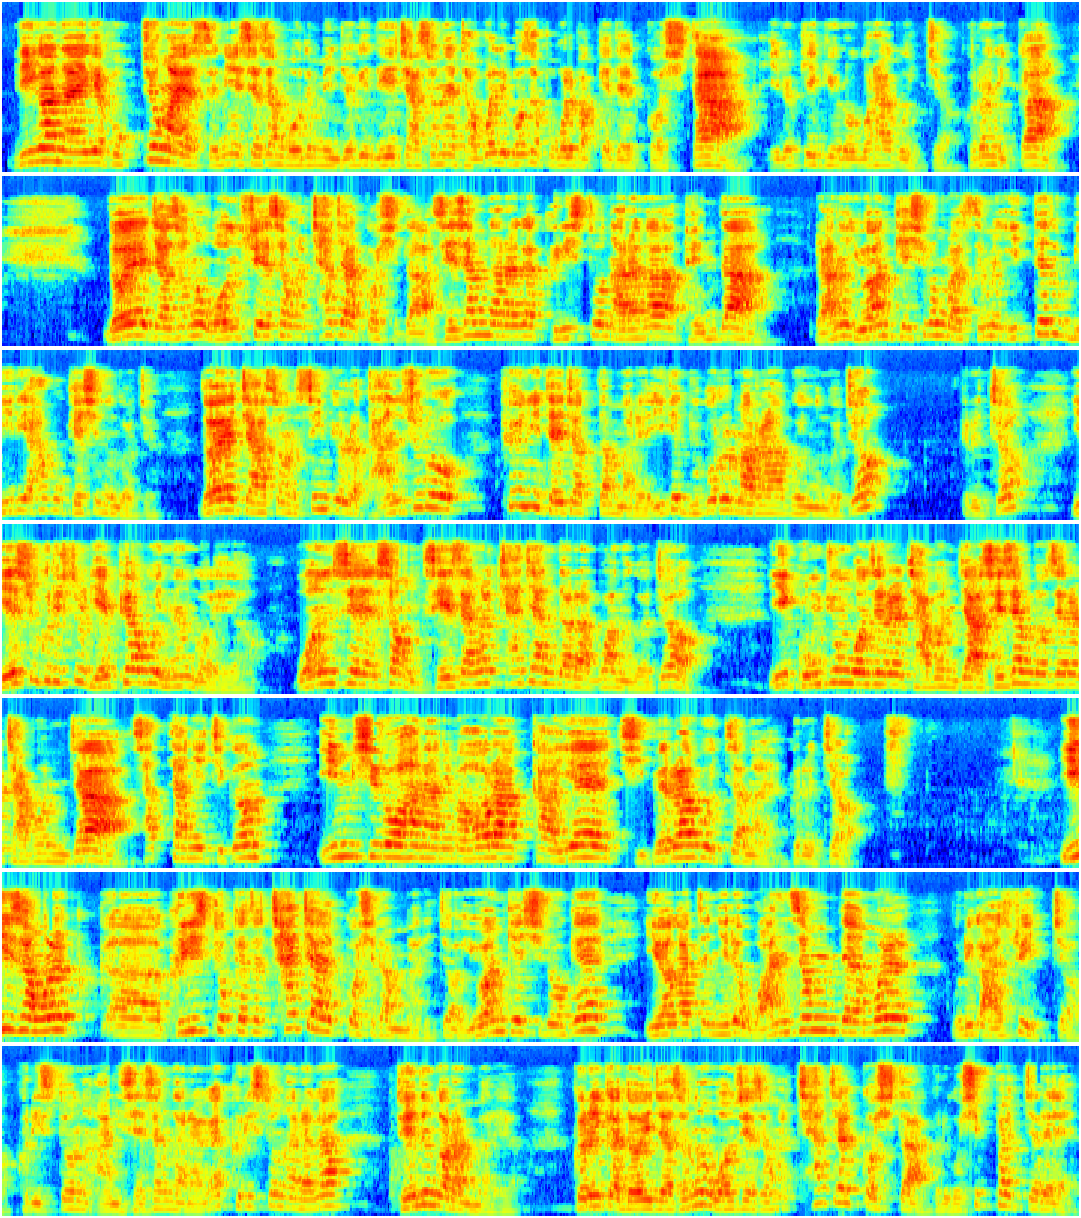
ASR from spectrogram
네가 나에게 복종하였으니 세상 모든 민족이 네 자손의 덕을 입어서 복을 받게 될 것이다. 이렇게 기록을 하고 있죠. 그러니까 너의 자손은 원수의 성을 차지할 것이다. 세상 나라가 그리스도 나라가 된다. 라는 요한 계시록 말씀을 이때도 미리 하고 계시는 거죠. 너의 자손 싱귤러 단수로 표현이 되졌단 말이에요. 이게 누구를 말을 하고 있는 거죠? 그렇죠? 예수 그리스도를 예표하고 있는 거예요. 원수의 성, 세상을 차지한다라고 하는 거죠. 이 공중 권세를 잡은 자, 세상 권세를 잡은 자, 사탄이 지금 임시로 하나님의 허락하에 지배를 하고 있잖아요. 그렇죠? 이 성을 어, 그리스도께서 차지할 것이란 말이죠. 요한계시록에 이와 같은 일의 완성됨을 우리가 알 수 있죠. 그리스도는 아니 세상 나라가 그리스도 나라가 되는 거란 말이에요. 그러니까 너희 자손은 원수의 성을 차지할 것이다. 그리고 18절에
